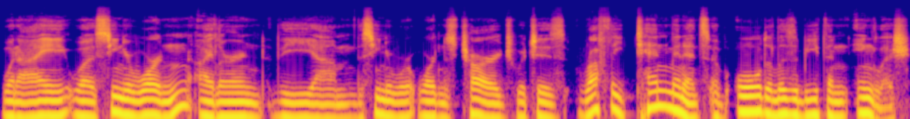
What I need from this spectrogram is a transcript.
When I was senior warden, I learned the um, the senior warden's charge, which is roughly ten minutes of old Elizabethan English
